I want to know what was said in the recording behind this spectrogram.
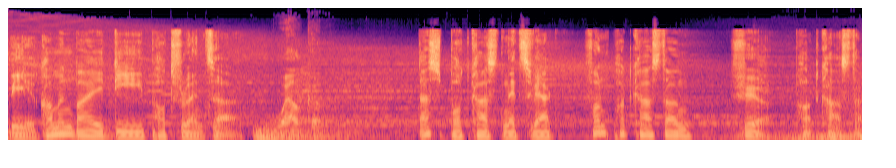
Willkommen bei Die Podfluencer. Welcome. Das Podcast-Netzwerk von Podcastern für Podcaster.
